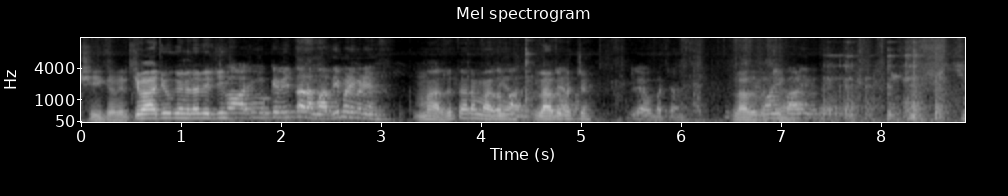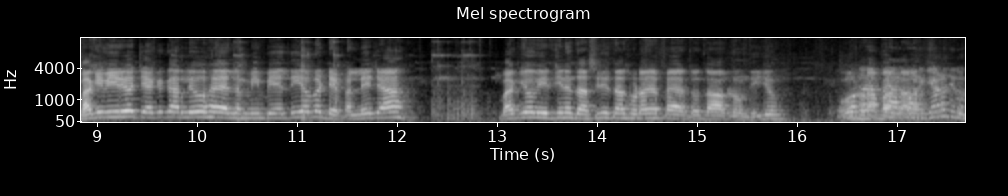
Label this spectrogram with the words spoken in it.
ਠੀਕ ਹੈ ਵੀਰ ਚਵਾ ਚੂ ਕਿਵੇਂ ਦਾ ਵੀਰ ਜੀ? ਆਵਾਜ਼ ਓਕੇ ਵੀ ਧਾਰਾ ਮਾਰਦੀ ਬੜੀ ਬੜੀਆਂ ਮਾਰ ਦੋ ਤਾਰਾ ਮਾਰ ਲਾ ਦੋ ਬੱਚਾ। ਲਿਆਓ ਬੱਚਾ ਲਾ ਦੋ ਪਾਣੀ ਬੱਚਾ। ਪਾਣੀ ਬੱਚਾ ਬਾਕੀ ਵੀਰਿਓ ਚੈੱਕ ਕਰ ਲਿਓ ਹੈ ਲੰਮੀ ਬੇਲ ਦੀ ਆ ਵੱਡੇ ਪੱਲੇ ਚ ਆ। ਬਾਕੀ ਉਹ ਵੀਰ ਜੀ ਨੇ ਦੱਸ ਹੀ ਦਿੱਤਾ ਥੋੜਾ ਜਿਹਾ ਪੈਰ ਤੋਂ ਦਾਬ ਲਾਉਂਦੀ ਜੋ। ਉਹ ਥੋੜਾ ਬਣ ਗਿਆ ਨਾ ਜਦੋਂ?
